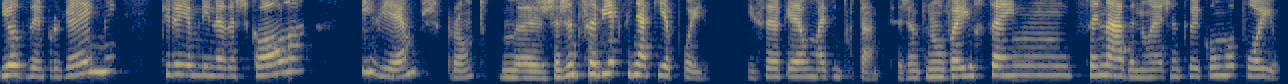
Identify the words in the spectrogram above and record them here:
e eu desempreguei-me, tirei a menina da escola e viemos, pronto. Mas a gente sabia que tinha aqui apoio. Isso é, é o mais importante. A gente não veio sem, sem nada, não é? A gente veio com um apoio.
